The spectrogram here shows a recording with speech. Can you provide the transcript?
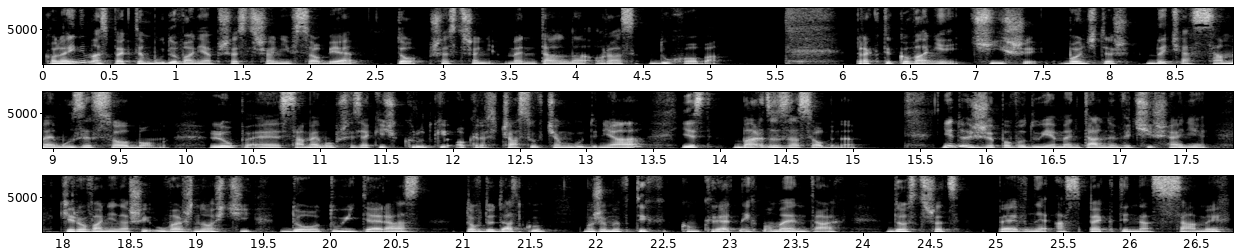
Kolejnym aspektem budowania przestrzeni w sobie to przestrzeń mentalna oraz duchowa. Praktykowanie ciszy, bądź też bycia samemu ze sobą lub e, samemu przez jakiś krótki okres czasu w ciągu dnia jest bardzo zasobne. Nie dość, że powoduje mentalne wyciszenie, kierowanie naszej uważności do tu i teraz, to w dodatku możemy w tych konkretnych momentach dostrzec pewne aspekty nas samych,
